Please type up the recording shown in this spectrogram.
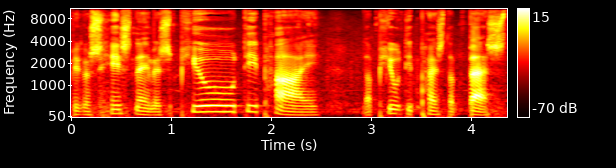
Because his name is PewDiePie. The PewDiePie is the best.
